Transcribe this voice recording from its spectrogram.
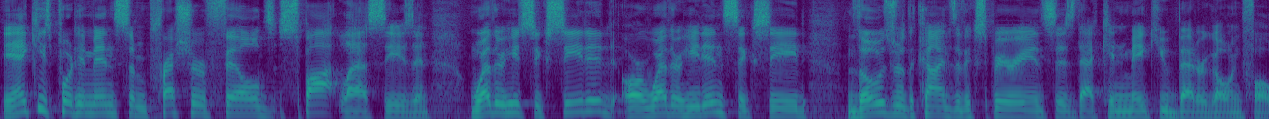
The Yankees put him in some pressure-filled spot last season. Whether he succeeded or whether he didn't succeed, those are the kinds of experiences that can make you better going forward.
